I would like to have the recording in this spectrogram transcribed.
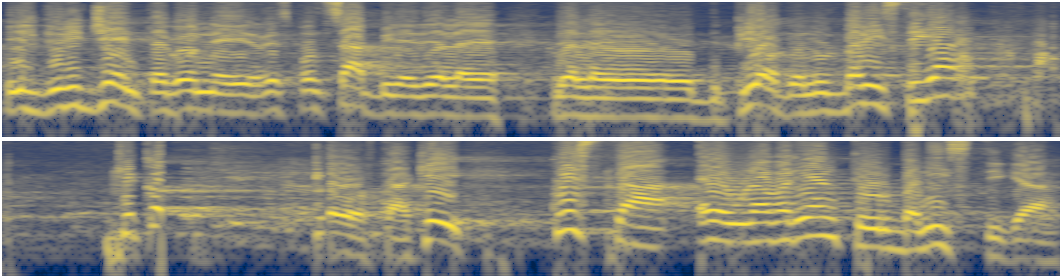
il dirigente con il responsabile delle, delle DPO dell'urbanistica, che cosa porta? Che questa è una variante urbanistica,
